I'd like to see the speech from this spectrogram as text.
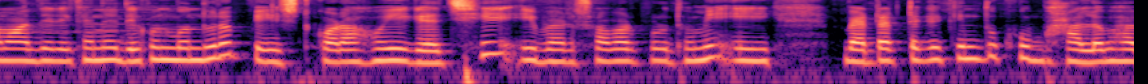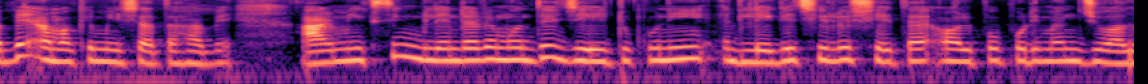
আমাদের এখানে দেখুন বন্ধুরা পেস্ট করা হয়ে গেছে। এবার সবার প্রথমে এই ব্যাটারটাকে কিন্তু খুব ভালোভাবে আমাকে মেশাতে হবে। আর মিক্সিং ব্লেন্ডারের মধ্যে যেইটুকুনি লেগেছিল সেটা অল্প পরিমাণ জল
